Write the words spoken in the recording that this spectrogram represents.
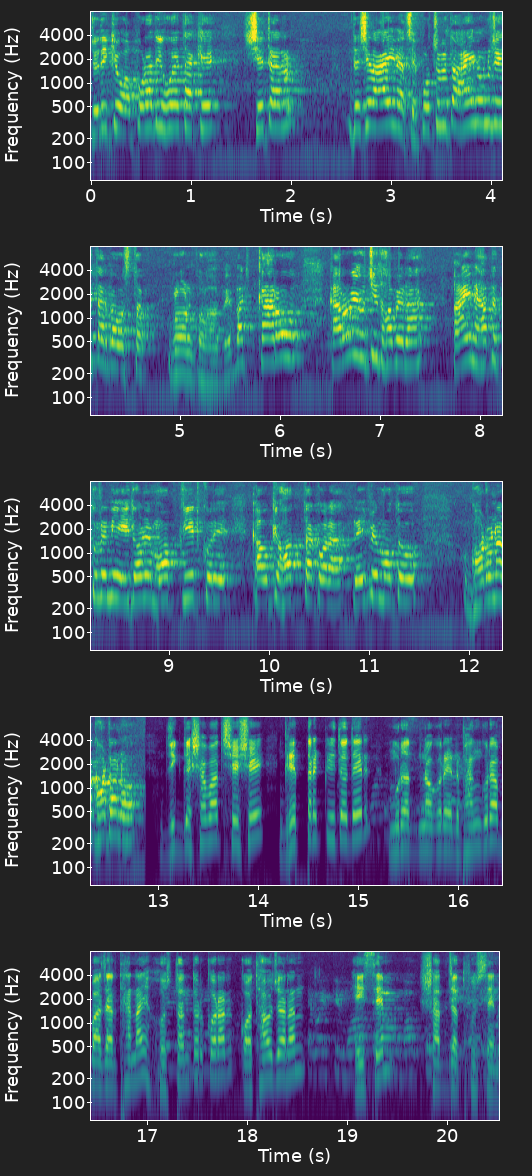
যদি কেউ অপরাধী হয়ে থাকে সেটার দেশের আইন আছে প্রচলিত আইন অনুযায়ী তার ব্যবস্থা গ্রহণ করা হবে। বাট কারও কারোরই উচিত হবে না আইন হাতে তুলে নিয়ে এই ধরনের মব ক্রিয়েট করে কাউকে হত্যা করা রেপের মতো ঘটনা ঘটানো। জিজ্ঞাসাবাদ শেষে গ্রেপ্তারকৃতদের মুরাদনগরের ভাঙ্গুরা বাজার থানায় হস্তান্তর করার কথাও জানান এইসএম সাজ্জাদ হোসেন।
